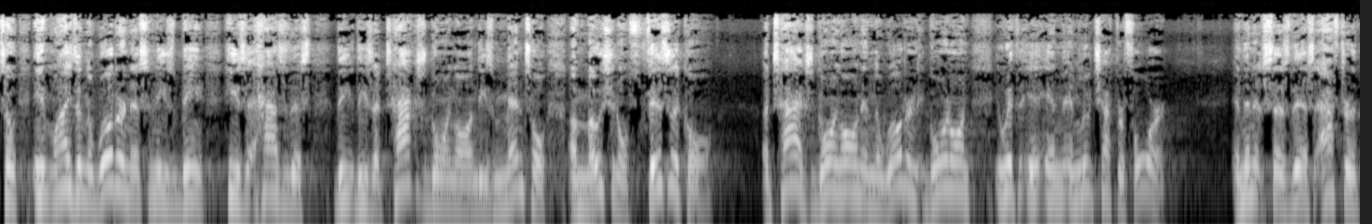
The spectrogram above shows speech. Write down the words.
So while he's in the wilderness and he's being, he's has this, the, these attacks going on, these mental, emotional, physical attacks going on in the wilderness, going on with, in, in Luke chapter 4. And then it says this, after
